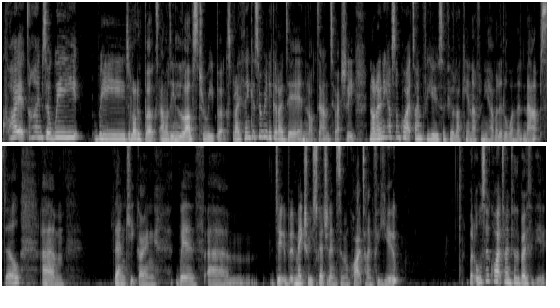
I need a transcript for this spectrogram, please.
quiet time. So we read a lot of books. Amandine loves to read books, but I think it's a really good idea in lockdown to actually not only have some quiet time for you, so if you're lucky enough and you have a little one that naps still, um, then keep going with um, do make sure you schedule in some quiet time for you, but also quiet time for the both of you.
